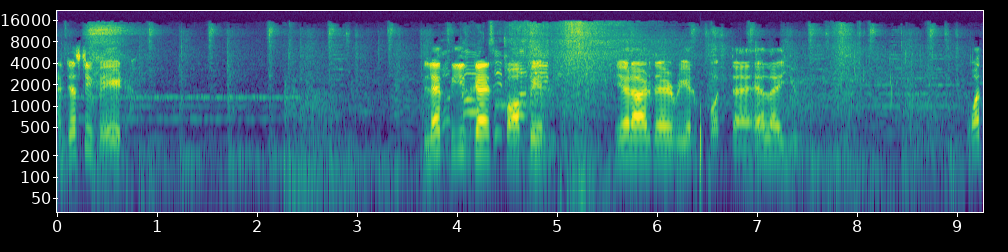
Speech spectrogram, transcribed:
and just evade. Let these guys pop in. Here are their real. What the hell are you? What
